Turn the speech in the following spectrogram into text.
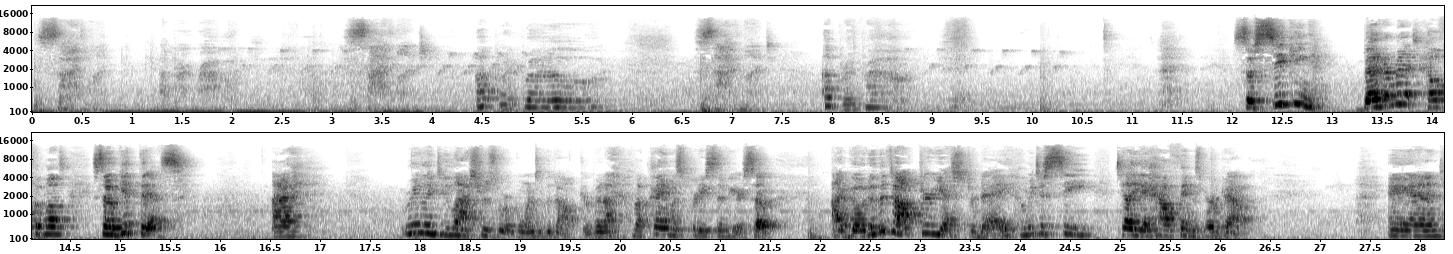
lunge, upright row. Lunge, upright row Side lunge, upright row. So seeking betterment, health and wellness. So get this. I really do last resort going to the doctor, but I, my pain was pretty severe. So I go to the doctor yesterday. Let me just see, tell you how things work out. And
